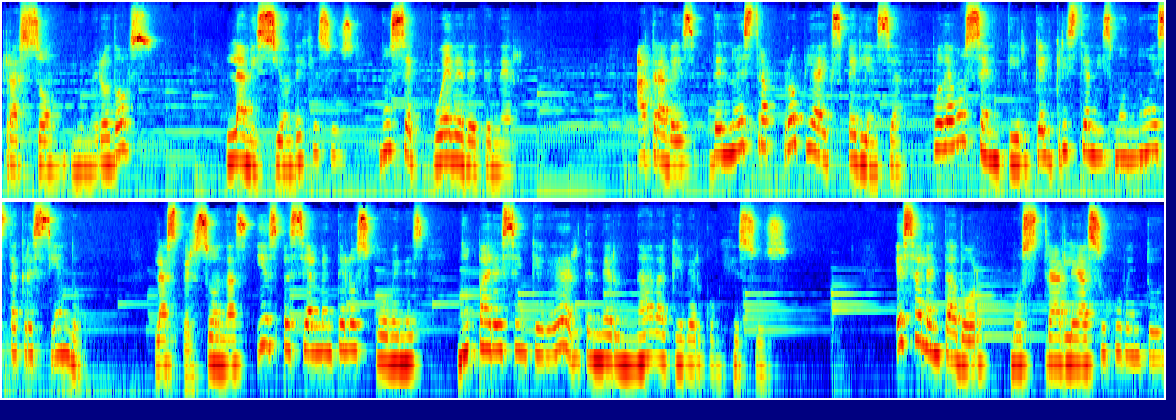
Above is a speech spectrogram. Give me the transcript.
Razón número 2. La misión de Jesús no se puede detener. A través de nuestra propia experiencia, podemos sentir que el cristianismo no está creciendo. Las personas, y especialmente los jóvenes, no parecen querer tener nada que ver con Jesús. Es alentador mostrarle a su juventud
